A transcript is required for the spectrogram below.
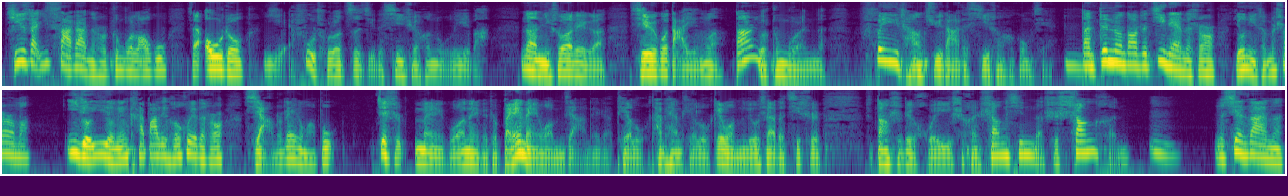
其实，在一次大战的时候，中国劳工在欧洲也付出了自己的心血和努力吧。那你说这个协约国打赢了，当然有中国人的。非常巨大的牺牲和贡献，但真正到这纪念的时候，有你什么事儿吗？一九一九年开巴黎和会的时候想着这个吗？不，这是美国那个就北美我们讲那个铁路太平洋铁路给我们留下的，其实当时这个回忆是很伤心的，是伤痕。嗯，那现在呢，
